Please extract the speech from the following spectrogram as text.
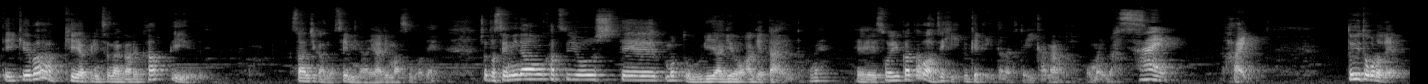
ていけば契約につながるかっていう3時間のセミナーやりますので、ちょっとセミナーを活用してもっと売り上げを上げたいとかね、えーそういう方はぜひ受けていただくといいかなと思います。はい。はい。というところで、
